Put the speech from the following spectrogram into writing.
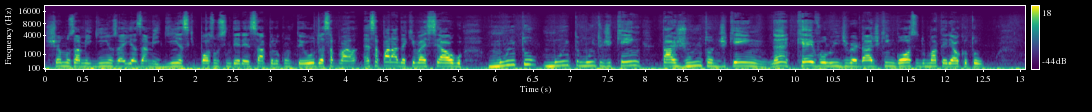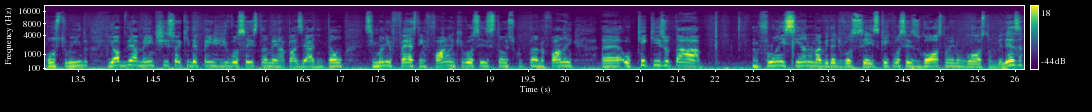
Chama os amiguinhos aí, as amiguinhas que possam se interessar pelo conteúdo. Essa, essa parada aqui vai ser algo muito, muito, muito de quem tá junto, de quem né, quer evoluir de verdade, quem gosta do material que eu tô construindo. E obviamente isso aqui depende de vocês também, rapaziada. Então se manifestem, falem que vocês estão escutando, falem é, o que que isso tá influenciando na vida de vocês, o que, que vocês gostam e não gostam, beleza?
